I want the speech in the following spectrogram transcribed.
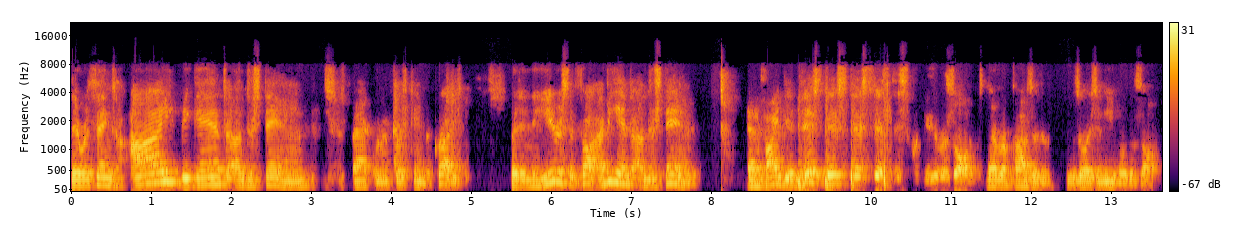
there were things I began to understand. This is back when I first came to Christ. But in the years that followed, I began to understand that if I did this, this, this, this, this would be the result. It was never a positive, it was always an evil result.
